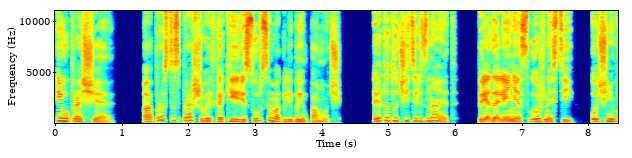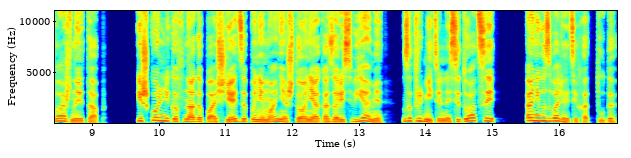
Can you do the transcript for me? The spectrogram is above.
и упрощая а просто спрашивает, какие ресурсы могли бы им помочь. Этот учитель знает, преодоление сложностей — очень важный этап, и школьников надо поощрять за понимание, что они оказались в яме, затруднительной ситуации, а не вызволять их оттуда.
